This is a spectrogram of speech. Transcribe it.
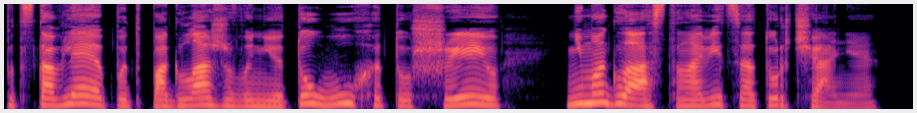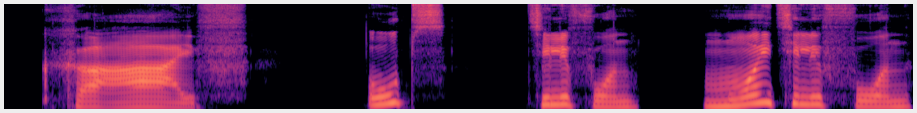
Подставляя под поглаживание то ухо, то шею, не могла остановиться от урчания. Кайф. Упс, телефон. Мой телефон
